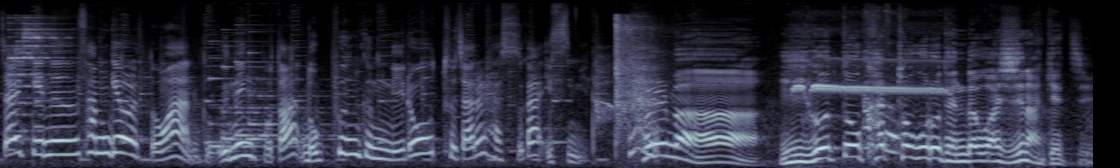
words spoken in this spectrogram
짧게는 3개월 동안 그 은행보다 높은 금리로 투자를 할 수가 있습니다. 설마 이것도 카톡으로 된다고 하시진 않겠지?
